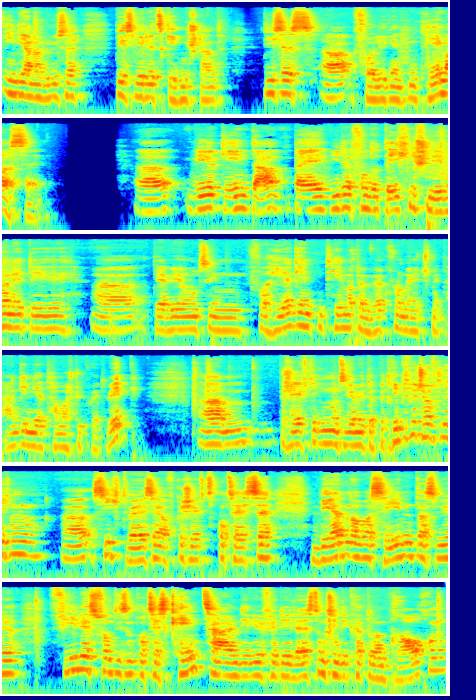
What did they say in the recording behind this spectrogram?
in die Analyse, das wird jetzt Gegenstand dieses äh, vorliegenden Themas sein. Äh, wir gehen dabei wieder von der technischen Ebene, die, äh, der wir uns im vorhergehenden Thema beim Workflow Management angenähert haben, ein Stück weit weg. Ähm, beschäftigen uns eher mit der betriebswirtschaftlichen äh, Sichtweise auf Geschäftsprozesse, werden aber sehen, dass wir vieles von diesen Prozesskennzahlen, die wir für die Leistungsindikatoren brauchen,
